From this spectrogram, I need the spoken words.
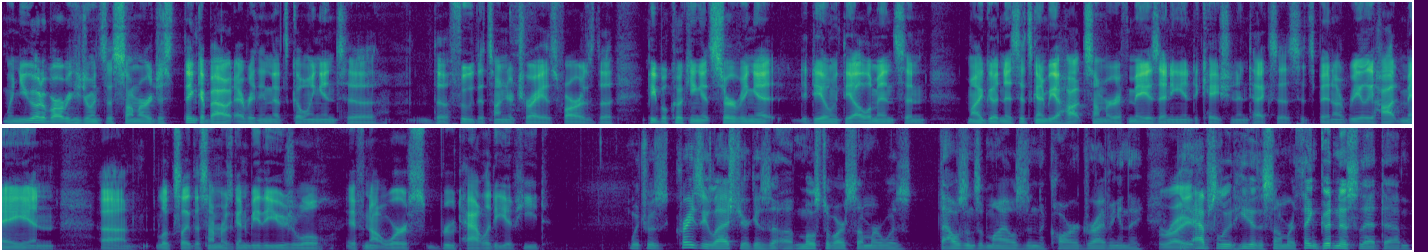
when you go to barbecue joints this summer, just think about everything that's going into the food that's on your tray as far as the people cooking it, serving it, dealing with the elements and my goodness, it's going to be a hot summer if May is any indication in Texas. It's been a really hot May and uh, looks like the summer is going to be the usual, if not worse, brutality of heat. Which was crazy last year because uh, most of our summer was thousands of miles in the car driving in the, Right. the absolute heat of the summer. Thank goodness that, um,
